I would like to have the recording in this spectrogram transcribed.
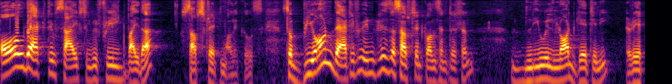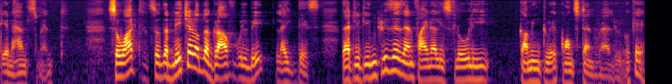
all the active sites will be filled by the substrate molecules. So, beyond that if you increase the substrate concentration, you will not get any rate enhancement. So, what? So, the nature of the graph will be like this that it increases and finally slowly coming to a constant value. Okay.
